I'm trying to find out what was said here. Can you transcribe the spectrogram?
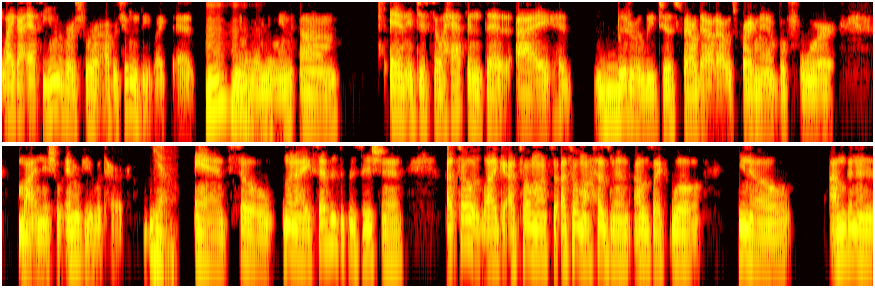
like I asked the universe for an opportunity like that. Mm-hmm. You know what I mean? Um, and it just so happened that I had literally just found out I was pregnant before my initial interview with her. Yeah. And so when I accepted the position, I told like I told my I told my husband I was like, well, you know, I'm gonna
